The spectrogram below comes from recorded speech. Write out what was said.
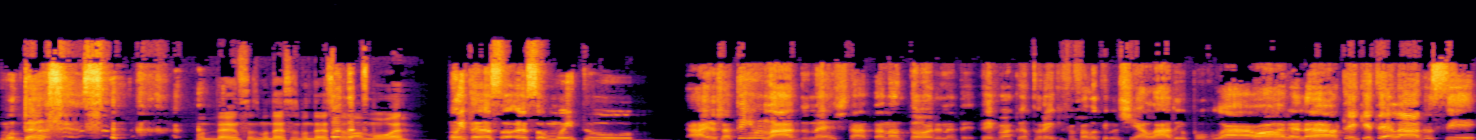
mudanças. Mudanças, mudanças, mudanças, pelo amor. Muito, eu sou, eu sou muito. Ah, eu já tenho um lado, né? Está tá notório, né? Te, teve uma cantora aí que falou que não tinha lado e o povo lá, olha, não, tem que ter lado sim.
